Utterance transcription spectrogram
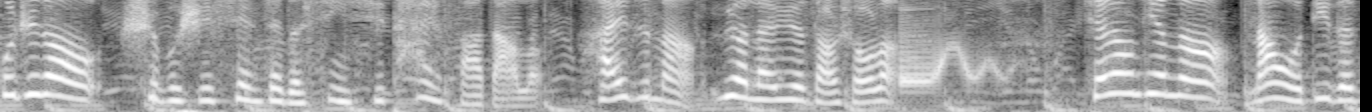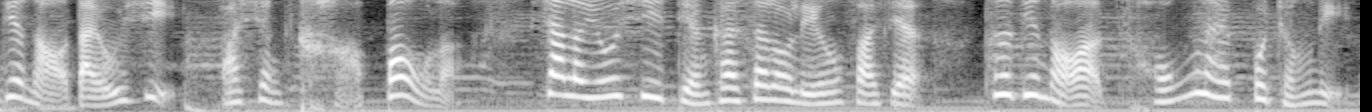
不知道是不是现在的信息太发达了，孩子们越来越早熟了。前两天呢，拿我弟的电脑打游戏，发现卡爆了。下了游戏，点开三六零，发现他的电脑啊，从来不整理。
